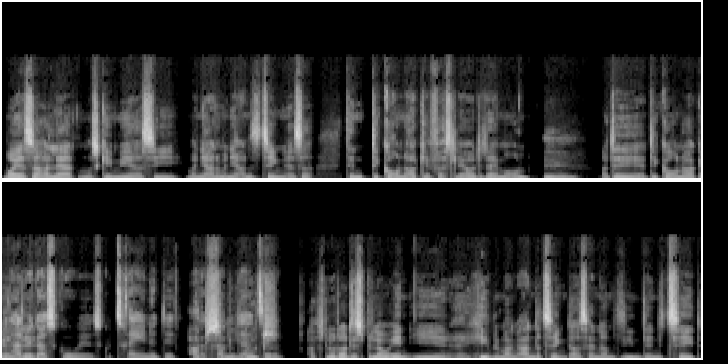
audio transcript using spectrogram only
Hvor jeg så har lært måske mere at sige manjana, manjana til tingene. Altså, det, det går nok, jeg først laver det der i morgen. Mm. Og det, det går nok, Men har du ikke også skulle, skulle træne det, for absolut, at komme dertil? Absolut, og det spiller jo ind i helt vildt mange andre ting, der også handler om din identitet,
